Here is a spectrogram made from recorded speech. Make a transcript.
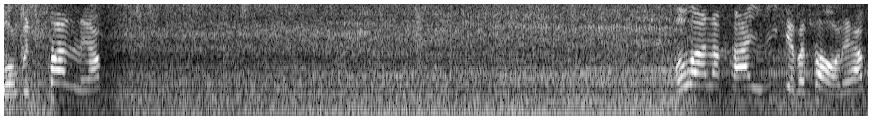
รวง เป็นฟันเลยครับ เมื่อวานราคาอยู่ที่เจ็ดพันสองเลยครับ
